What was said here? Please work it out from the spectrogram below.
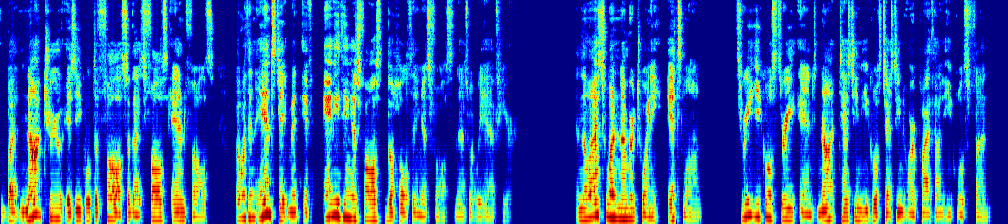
but not true is equal to false, so that's false and false. But with an AND statement, if anything is false, the whole thing is false, and that's what we have here. And the last one, number 20, it's long. 3 equals 3 and not testing equals testing or Python equals fun.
